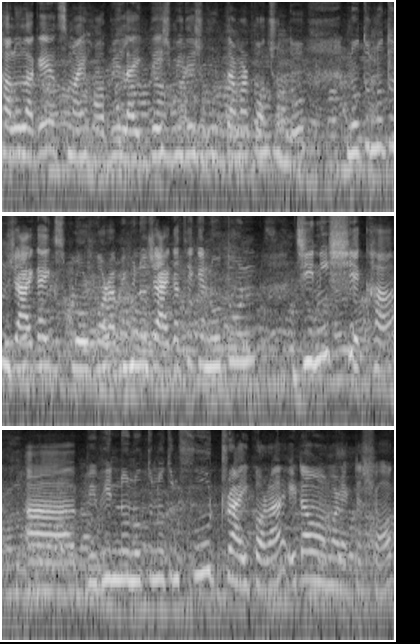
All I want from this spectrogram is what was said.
ভালো লাগে। ইটস মাই হবি লাইক দেশ বিদেশ ঘুরতে আমার পছন্দ। নতুন নতুন জায়গা এক্সপ্লোর করা, বিভিন্ন জায়গা থেকে নতুন জিনিস শেখা বিভিন্ন নতুন নতুন ফুড ট্রাই করা এটাও আমার একটা শখ।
